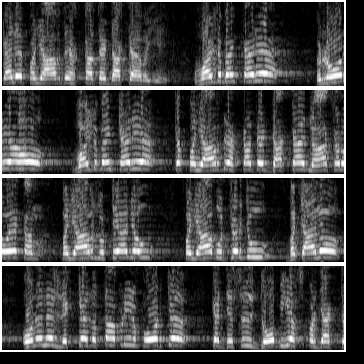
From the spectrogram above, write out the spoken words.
ਕਹਿੰਦੇ ਪੰਜਾਬ ਦੇ ਹੱਕਾਂ ਤੇ ਡਾਕਾ ਹੈ ਬਈਏ ਵਰਲਡ ਬੈਂਕ ਕਹਿ ਰਿਹਾ, ਰੋ ਰਿਹਾ ਹੋ ਵਰਲਡ ਬੈਂਕ ਕਹਿ ਰਿਹਾ ਕਿ ਪੰਜਾਬ ਦੇ ਹੱਕਾਂ ਤੇ ਡਾਕਾ ਨਾ ਕਰੋ ਇਹ ਕੰਮ। ਪੰਜਾਬ ਲੁੱਟਿਆ ਜਾਊ, ਪੰਜਾਬ ਉੱਜੜ ਜੂ, ਬਚਾ ਲਓ। ਉਹਨਾਂ ਨੇ ਲਿਖ ਕੇ ਦਿੱਤਾ ਆਪਣੀ ਰਿਪੋਰਟ 'ਚ ਕਿ ਦਿਸ ਇਜ਼ ਡੋਬੀਅਸ ਪ੍ਰੋਜੈਕਟ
